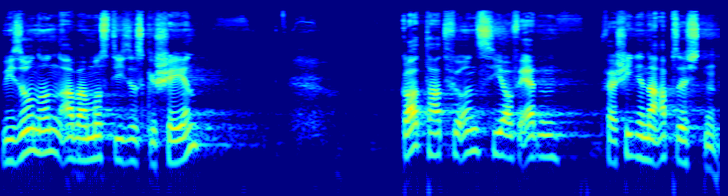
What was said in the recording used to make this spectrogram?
Wieso nun aber muss dieses geschehen? Gott hat für uns hier auf Erden verschiedene Absichten.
